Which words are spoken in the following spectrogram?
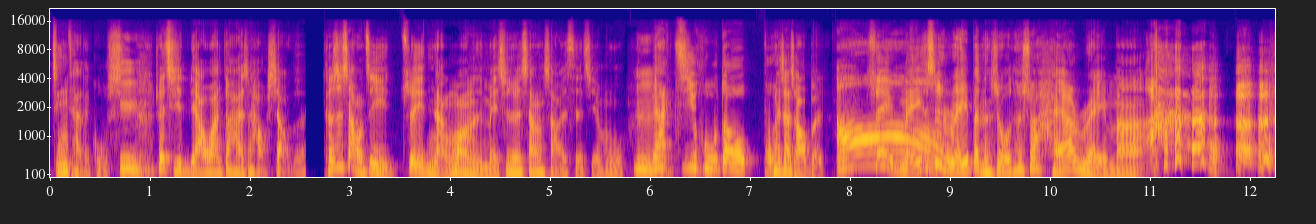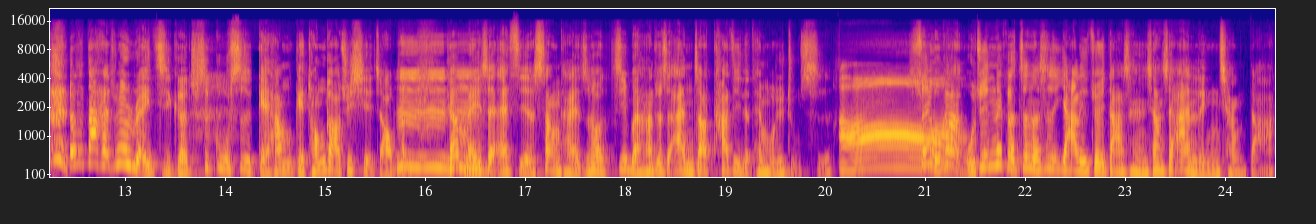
精彩的故事，嗯，所以其实聊完都还是好笑的。可是像我自己最难忘的，每次都上小 S 的节目，嗯，因为他几乎都不会照脚本哦，所以每一次蕊本的时候，我都说还要蕊吗？但是大家还是会蕊几个，就是故事给他们给通告去写脚本。嗯，可是每一次 S 姐上台之后，基本上就是按照他自己的 tempo 去主持哦。所以我看，我觉得那个真的是压力最大，是很像是按铃抢答。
